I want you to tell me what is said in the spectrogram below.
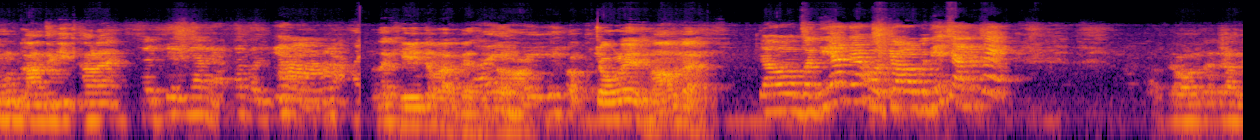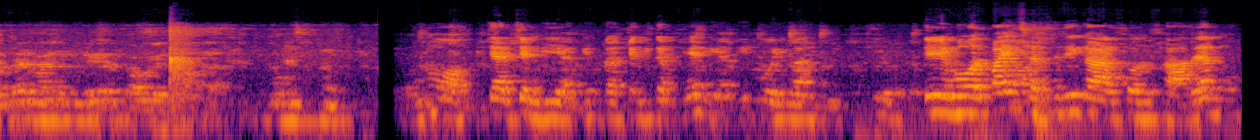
ਹੁਣ ਗੰਦਗੀ ਖਾਣਾ ਹੈ ਸੱਜਰੀਆਂ ਨੇ ਤਾਂ ਵਧੀਆ ਨੇ ਉਹਦਾ ਖੇਤ ਵਰਗਾ ਸੀ ਤਾਂ। ਚੌਲੇ ਸਾਂਭਦਾ ਚੌਲ ਵਧੀਆ ਨੇ ਹੋ ਚੌਲ ਵਧੀਆ ਚੱਲ ਪਏ ਚੌਲ ਤਾਂ ਚੱਲ ਪਿਆ ਮੈਂ ਚੌਲੇ ਸਾਂਭਦਾ ਉਹਨੂੰ ਵਿਚਾਰ ਚੰਗੀ ਆ ਕਿ ਤਾਂ ਚੰਗੀ ਤਾਂ ਫੇਰ ਗਿਆ ਕਿ ਕੋਈ ਗੱਲ ਨਹੀਂ ਤੇ ਹੋਰ ਭਾਈ ਸਤਿ ਸ੍ਰੀ ਅਕਾਲ ਤੁਹਾਨੂੰ ਸਾਰਿਆਂ ਨੂੰ।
